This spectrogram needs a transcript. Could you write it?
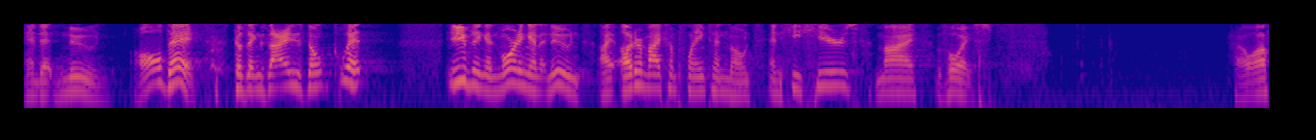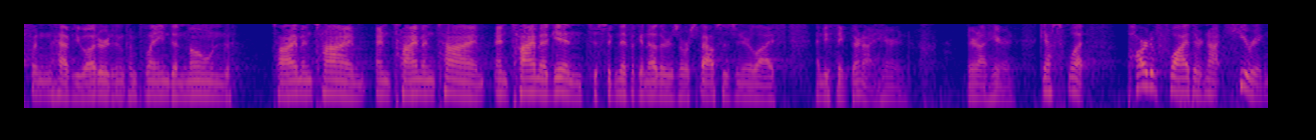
and at noon, all day, because anxieties don't quit. Evening and morning and at noon, I utter my complaint and moan, and he hears my voice. How often have you uttered and complained and moaned time and time and time and time and time again to significant others or spouses in your life, and you think they're not hearing? They're not hearing. Guess what? Part of why they're not hearing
